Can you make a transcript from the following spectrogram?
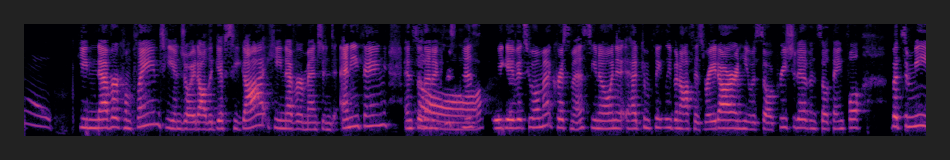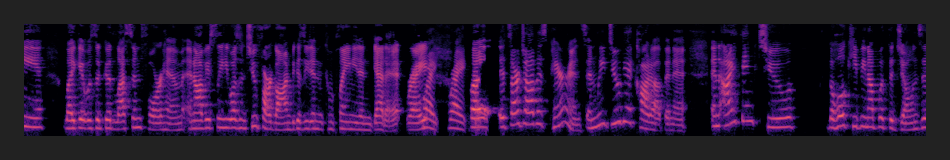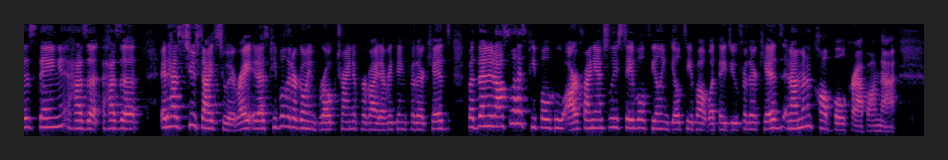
Oh. He never complained. He enjoyed all the gifts he got. He never mentioned anything. And so then at Christmas, we gave it to him at Christmas, you know, and it had completely been off his radar. And he was so appreciative and so thankful. But to me, like it was a good lesson for him. And obviously, he wasn't too far gone because he didn't complain, he didn't get it, right? Right, right. But it's our job as parents, and we do get caught up in it. And I think, too, the whole keeping up with the Joneses thing has a has a it has two sides to it, right? It has people that are going broke trying to provide everything for their kids, but then it also has people who are financially stable feeling guilty about what they do for their kids, and I'm going to call bull crap on that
